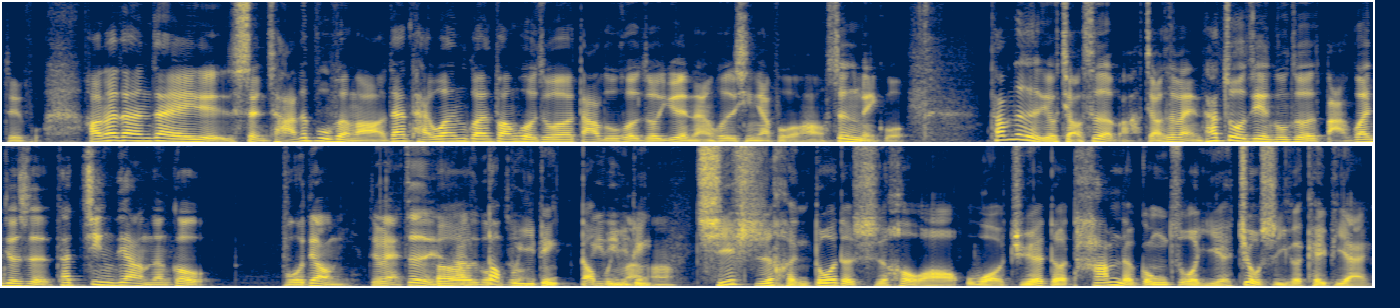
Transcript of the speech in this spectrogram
对付。好，那当然在审查的部分啊，但台湾官方或者说大陆或者说越南或者新加坡啊，甚至美国。他们那个有角色吧，角色扮演。他做这件工作把关，就是他尽量能够驳掉你，对不对？这也是他的工作。倒不一定，倒不一定。其实很多的时候哦，我觉得他们的工作也就是一个 KPI。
